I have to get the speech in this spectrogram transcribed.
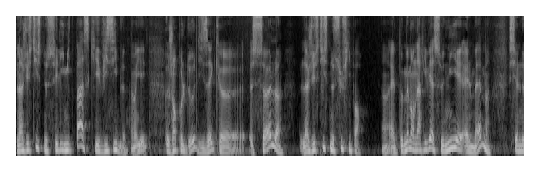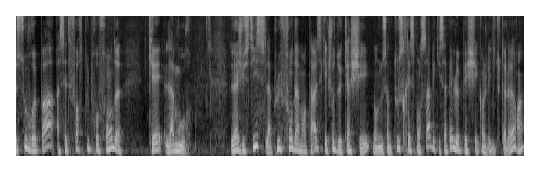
l'injustice ne se limite pas à ce qui est visible. Vous voyez Jean-Paul II disait que seule la justice ne suffit pas. Hein. Elle peut même en arriver à se nier elle-même si elle ne s'ouvre pas à cette force plus profonde qu'est l'amour. L'injustice la plus fondamentale, c'est quelque chose de caché, dont nous sommes tous responsables et qui s'appelle le péché, comme je l'ai dit tout à l'heure. Hein.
